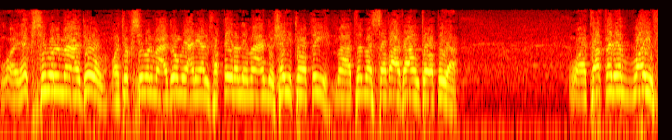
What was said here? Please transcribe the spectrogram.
ويكسب المعدوم وتكسب المعدوم يعني الفقير اللي ما عنده شيء تعطيه ما استطعت أن تعطيه. وتقري الضيف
